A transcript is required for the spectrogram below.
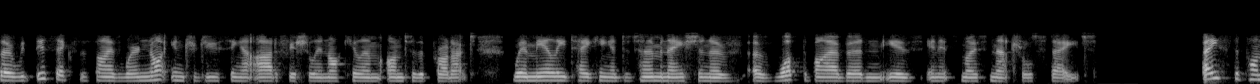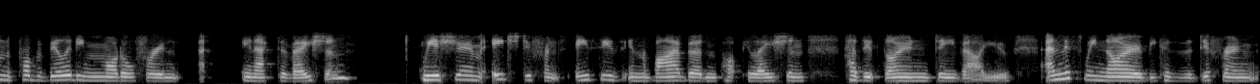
So with this exercise, we're not introducing an artificial inoculum onto the product. We're merely taking a determination of, of what the bioburden is in its most natural state. Based upon the probability model for in, inactivation, we assume each different species in the bioburden population has its own D value. And this we know because of the different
